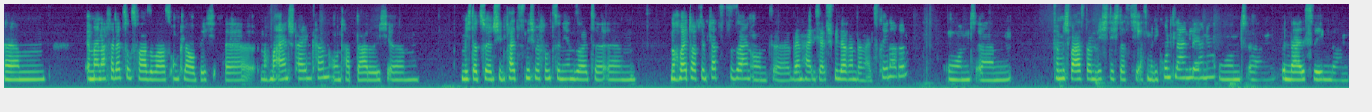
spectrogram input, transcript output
Ähm, in meiner Verletzungsphase war es unklar, ob ich äh, nochmal einsteigen kann und habe dadurch ähm, mich dazu entschieden, falls es nicht mehr funktionieren sollte, ähm, noch weiter auf dem Platz zu sein und äh, wenn halt nicht als Spielerin, dann als Trainerin. Und ähm, für mich war es dann wichtig, dass ich erstmal die Grundlagen lerne und ähm, bin da deswegen dann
